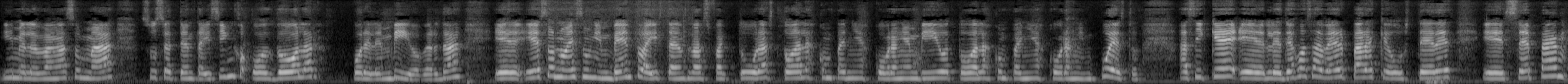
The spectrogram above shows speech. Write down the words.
y me le van a sumar sus 75 o dólar por el envío, ¿verdad? Eh, eso no es un invento, ahí están las facturas, todas las compañías cobran envío, todas las compañías cobran impuestos. Así que eh, les dejo saber para que ustedes eh, sepan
